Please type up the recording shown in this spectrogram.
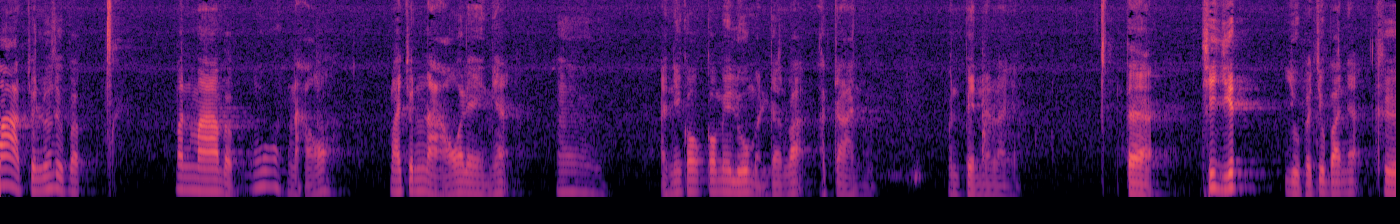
วาบจนรู้สึกแบบ มันมาแบบโอ้หนาว มาจนหนาวอะไรอย่างเงี้ยออันนี้ก็ก็ไม่รู้เหมือนกันว่าอาการ มันเป็นอะไร แต่ที่ยึดอยู่ปัจจุบันเนี่ยคือ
